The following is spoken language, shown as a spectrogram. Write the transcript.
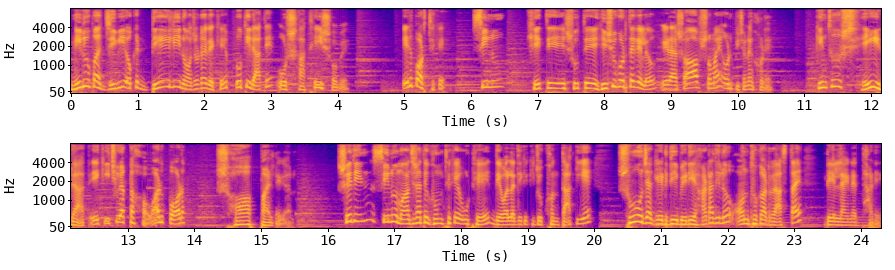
নিরুপা জিবি ওকে ডেইলি নজরে রেখে প্রতি রাতে ওর সাথেই শোবে। এরপর থেকে সিনু খেতে, শুতে, হিসু করতে গেলেও এরা সব সময় ওর পিছনে ঘোরে। কিন্তু সেই রাতে কিছু একটা হওয়ার পর সব পাল্টে গেল। সেদিন সিনু মাঝরাতে ঘুম থেকে উঠে দেওয়ালের দিকে কিছুক্ষণ তাকিয়ে সোজা গেট দিয়ে বেরিয়ে হাঁটা দিল অন্ধকার রাস্তায় রেল লাইনের ধারে।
